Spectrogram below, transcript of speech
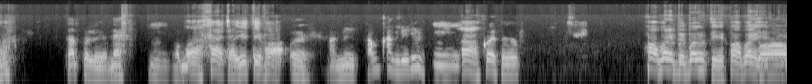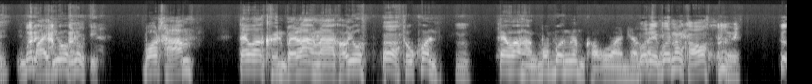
ฮะซัดไปเลยเนี่ยผมว่าค่าใจอยุติพ่อเออ อันนี้สำคัญดีที่อ่าเคยถือพ่อบ่ได้ไปเบิ่งติพ่อบ่ได้บอบ่ได้ไปถามอยู่เขาหรอกจิบอถาม แต่ว่าขึ้นไปล่างนาเขาอยู่ เออ ทุกคนอืม แต่ว่าหักบ่เบิ้งน้ำเขาวันครับบ่ได้เบิ่งน้ำเขาเออคือ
